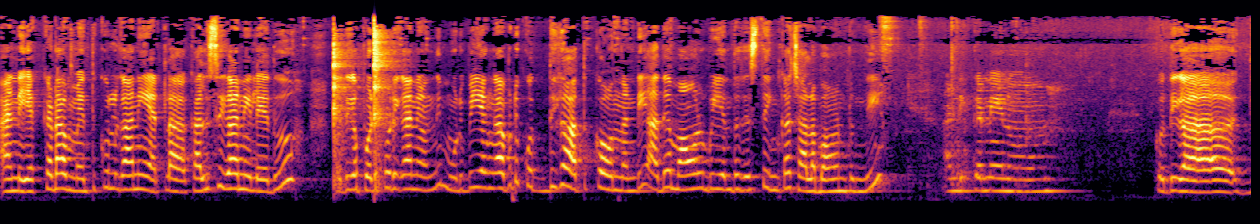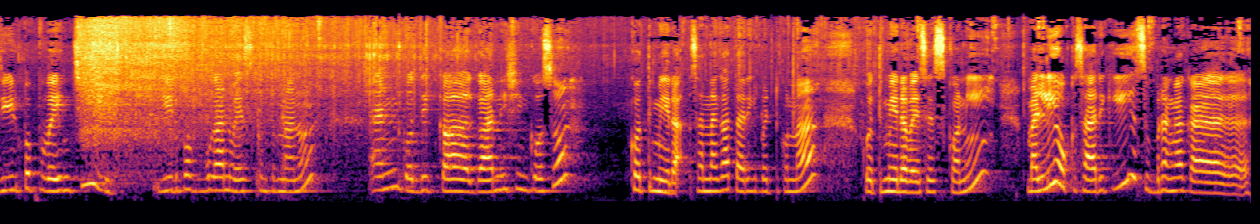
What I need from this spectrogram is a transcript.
అండ్ ఎక్కడ మెతుకులు కానీ ఎట్లా కలిసి కానీ లేదు. కొద్దిగా పొడి పొడిగానే ఉంది. ముడి బియ్యం కాబట్టి కొద్దిగా అతుక్కో ఉందండి. అదే మామూలు బియ్యంతో చేస్తే ఇంకా చాలా బాగుంటుంది. అండ్ ఇక్కడ నేను కొద్దిగా జీడిపప్పు వేయించి జీడిపప్పు కానీ వేసుకుంటున్నాను. అండ్ కొద్దిగా గార్నిషింగ్ కోసం కొత్తిమీర సన్నగా తరిగి పెట్టుకున్న కొత్తిమీర వేసేసుకొని మళ్ళీ ఒకసారికి శుభ్రంగా క-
